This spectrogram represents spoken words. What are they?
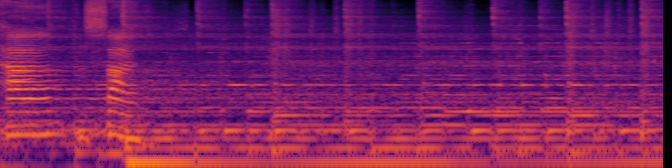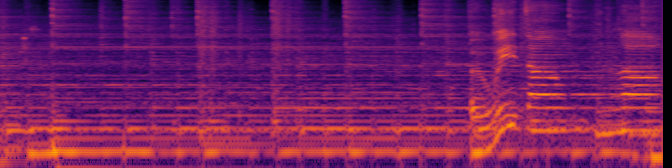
have inside. But we don't know.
